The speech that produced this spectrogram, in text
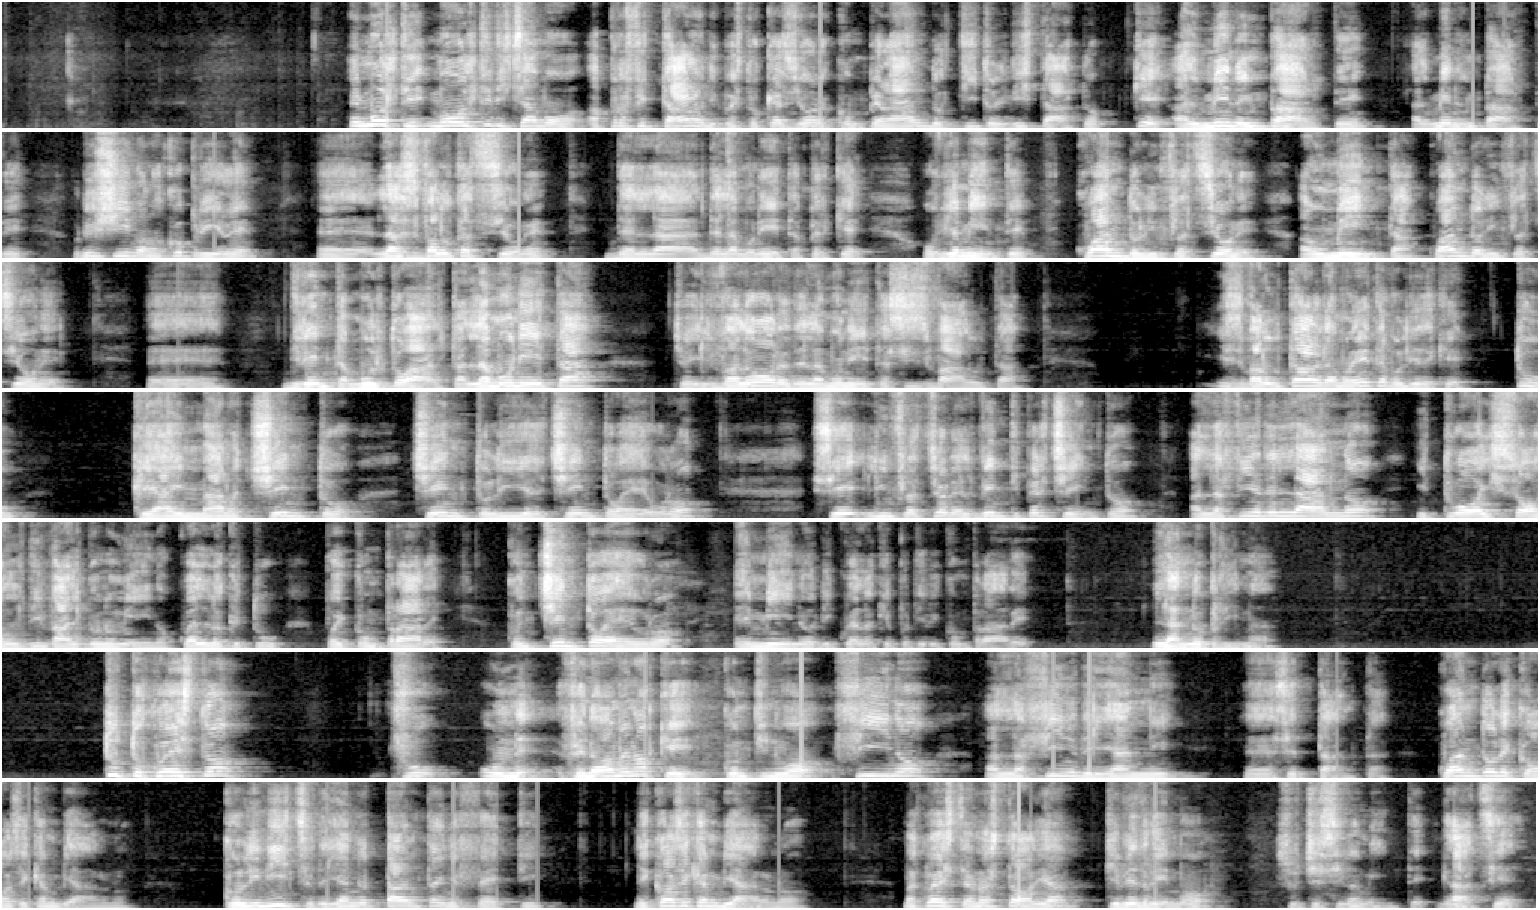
E molti, molti diciamo, approfittarono di questa occasione comprando titoli di Stato che almeno in parte, almeno in parte riuscivano a coprire eh, la svalutazione della, della moneta, perché ovviamente quando l'inflazione aumenta, quando l'inflazione eh, diventa molto alta, la moneta, cioè il valore della moneta si svaluta. Svalutare la moneta vuol dire che tu che hai in mano 100, 100 lire, 100 euro, se l'inflazione è il 20%, alla fine dell'anno i tuoi soldi valgono meno. Quello che tu puoi comprare con 100 euro è meno di quello che potevi comprare l'anno prima. Tutto questo fu un fenomeno che continuò fino alla fine degli anni eh, 70, quando le cose cambiarono. Con l'inizio degli anni 80, in effetti, le cose cambiarono, ma questa è una storia che vedremo successivamente. Grazie.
